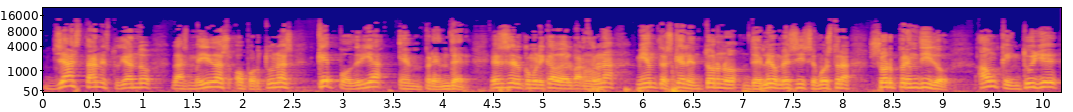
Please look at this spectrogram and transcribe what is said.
ya están estudiando las medidas oportunas que podría emprender. Ese es el comunicado del Barcelona, mientras que el entorno de Leo Messi se muestra sorprendido, aunque intuye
